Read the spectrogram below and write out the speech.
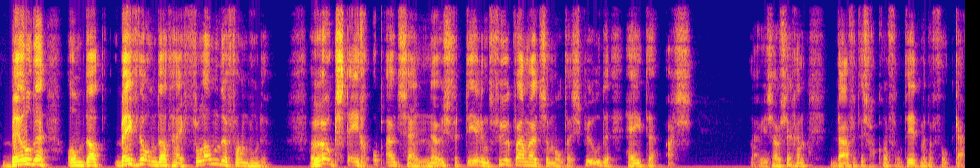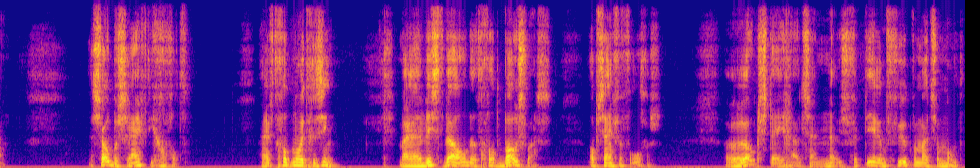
Beelden omdat, beefden omdat hij vlamde van woede. Rook steeg op uit zijn neus, verterend vuur kwam uit zijn mond. Hij spuwde hete as. Nou, je zou zeggen, David is geconfronteerd met een vulkaan. Zo beschrijft hij God. Hij heeft God nooit gezien. Maar hij wist wel dat God boos was op zijn vervolgers. Rook steeg uit zijn neus, verterend vuur kwam uit zijn mond.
